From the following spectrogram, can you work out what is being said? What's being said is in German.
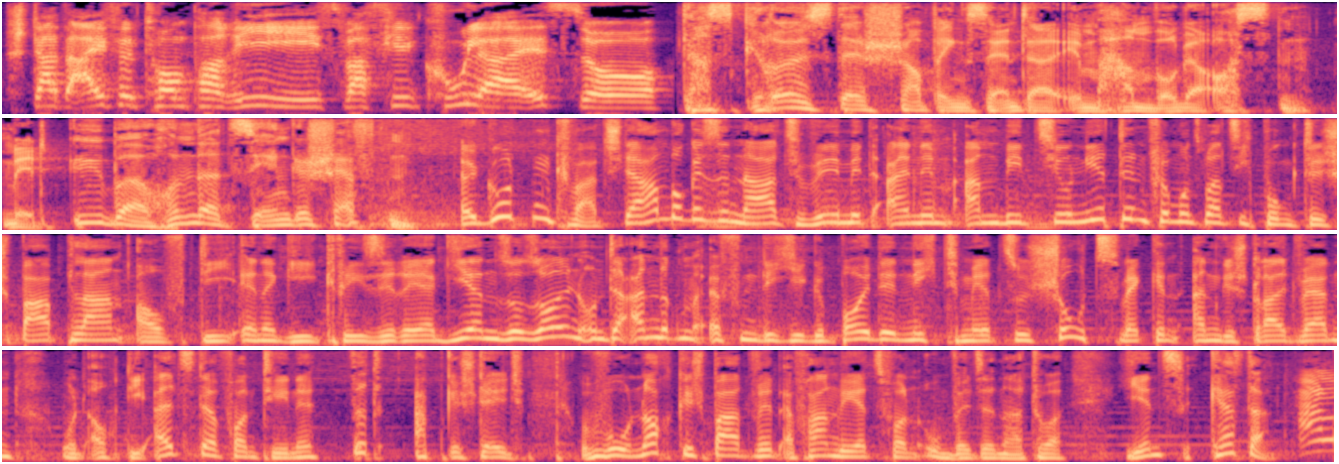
Stadt Eiffelturm Paris war viel cooler, ist so. Das größte Shoppingcenter im Hamburger Osten mit über 110 Geschäften. Äh, guten Quatsch. Der Hamburger Senat will mit einem ambitionierten 25-Punkte-Sparplan auf die Energiekrise reagieren. So sollen unter anderem öffentliche Gebäude nicht mehr zu Showzwecken angestrahlt werden und auch die Alsterfontäne wird abgestellt. Wo noch gespart wird, erfahren wir jetzt von Umweltsenator Jens Kerstern. Hallo!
